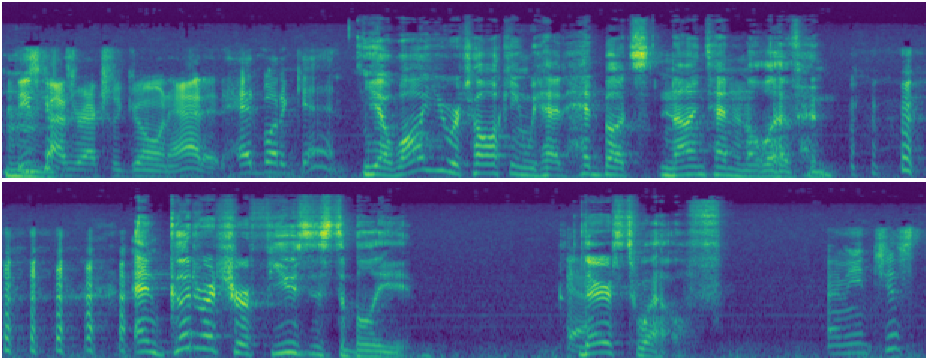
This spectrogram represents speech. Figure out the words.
These Mhm. guys are actually going at it. Headbutt again. yeah, while you were talking, we had headbutts 9, 10, and 11. And Goodridge refuses to bleed. Yeah. There's 12. I mean, just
